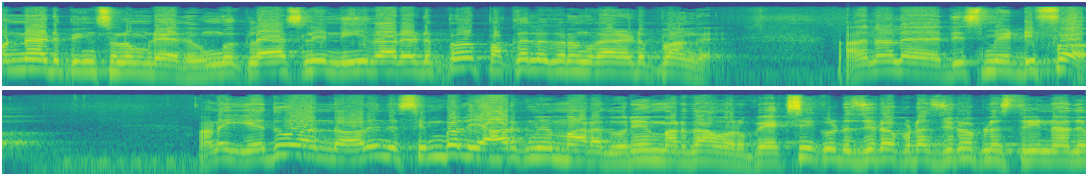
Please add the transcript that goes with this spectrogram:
ஒன்றா எடுப்பீங்கன்னு சொல்ல முடியாது. உங்கள் கிளாஸ்லேயே நீ வேறு எடுப்ப பக்கத்தில் இருக்கிறவங்க வேறு எடுப்பாங்க. அதனால் திஸ் மே டிஃபர் ஆனால் எதுவாக இருந்தாலும் இந்த சிம்பிள் யாருக்குமே மாறாது. ஒரே மாதிரி தான் வரும். இப்போ எக்ஸ் ஈக்குவல் டு ஜீரோ போட்டால் ஜீரோ ப்ளஸ் த்ரீனாது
